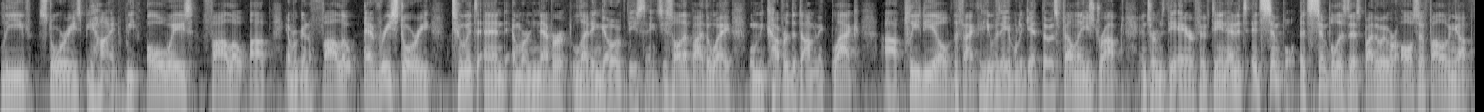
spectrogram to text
leave stories behind. We always follow up, and we're going to follow every story to its end, and we're never letting go of these things. You saw that, by the way, when we covered the Dominick Black uh, plea deal, the fact that he was able to get those felonies dropped in terms of the AR-15, and it's it's simple. It's simple as this. By the way, we're also following up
